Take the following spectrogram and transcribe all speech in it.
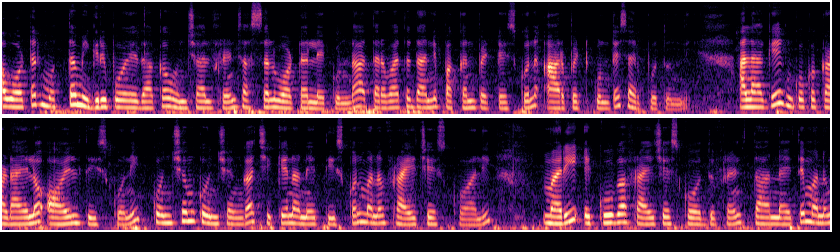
ఆ వాటర్ మొత్తం ఎగిరిపోయేదాకా ఉంచాలి ఫ్రెండ్స్ అస్సలు వాటర్ లేకుండా. ఆ తర్వాత దాన్ని పక్కన పెట్టేసుకొని ఆరపెట్టుకుంటే సరిపోతుంది. అలాగే ఇంకొక కడాయిలో ఆయిల్ తీసుకొని కొంచెం కొంచెంగా చికెన్ అనేది తీసుకొని మనం ఫ్రై చేసుకోవాలి. మరి ఎక్కువగా ఫ్రై చేసుకోవద్దు ఫ్రెండ్స్. దాన్ని అయితే మనం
